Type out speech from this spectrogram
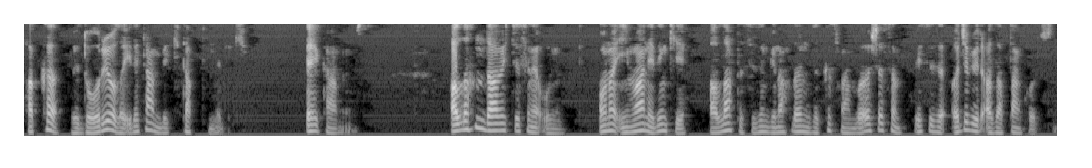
hakka ve doğru yola ileten bir kitap dinledik. Ey kavmimiz! Allah'ın davetçisine uyun. Ona iman edin ki Allah da sizin günahlarınızı kısmen bağışlasın ve sizi acı bir azaptan korusun.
